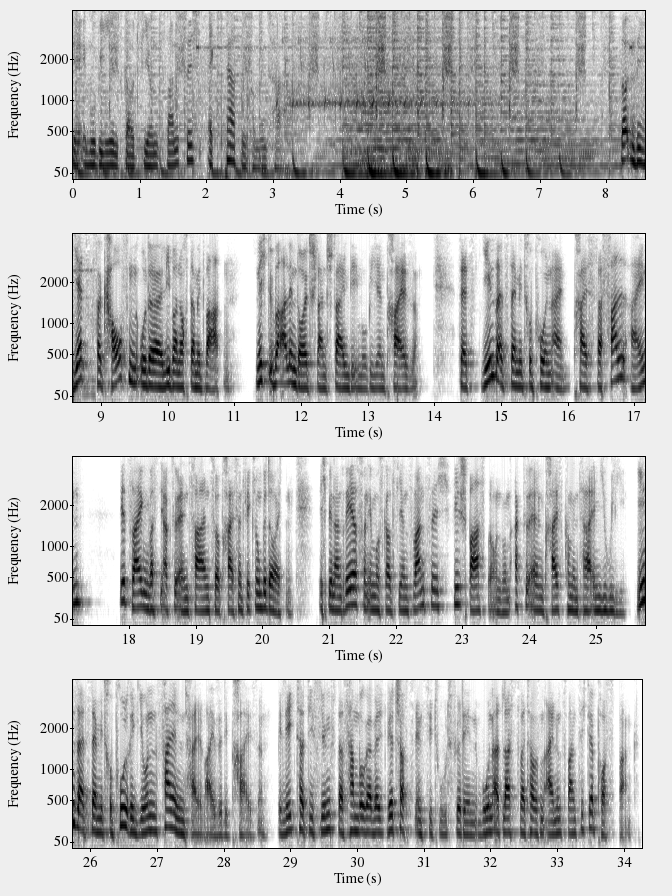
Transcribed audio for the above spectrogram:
Der Immobilien Scout 24 Expertenkommentar. Sollten Sie jetzt verkaufen oder lieber noch damit warten? Nicht überall in Deutschland steigen die Immobilienpreise. Setzt jenseits der Metropolen ein Preisverfall ein, wir zeigen, was die aktuellen Zahlen zur Preisentwicklung bedeuten. Ich bin Andreas von ImmoScout24. Viel Spaß bei unserem aktuellen Preiskommentar im Juli. Jenseits der Metropolregionen fallen teilweise die Preise. Belegt hat dies jüngst das Hamburger Weltwirtschaftsinstitut für den Wohnatlas 2021 der Postbank.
